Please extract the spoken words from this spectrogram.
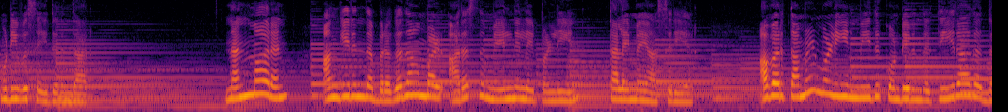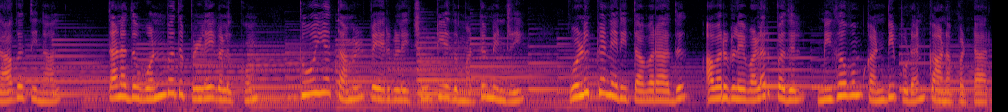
முடிவு செய்திருந்தார். நன்மாறன் அங்கிருந்த பிரகதாம்பாள் அரசு மேல்நிலைப் பள்ளியின் தலைமை ஆசிரியர். அவர் தமிழ் மொழியின் மீது கொண்டிருந்த தீராத தாகத்தினால் தனது ஒன்பது பிள்ளைகளுக்கும் தூய தமிழ் பெயர்களை சூட்டியது மட்டுமின்றி ஒழுக்க நெறி தவறாது அவர்களை வளர்ப்பதில் மிகவும் கண்டிப்புடன் காணப்பட்டார்.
